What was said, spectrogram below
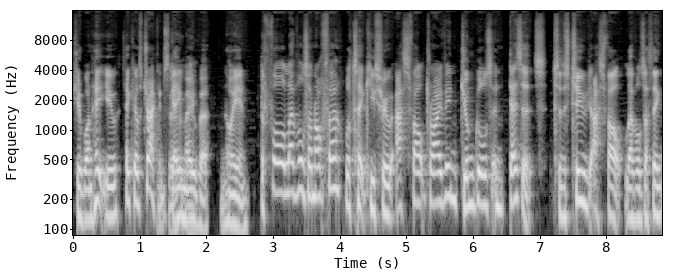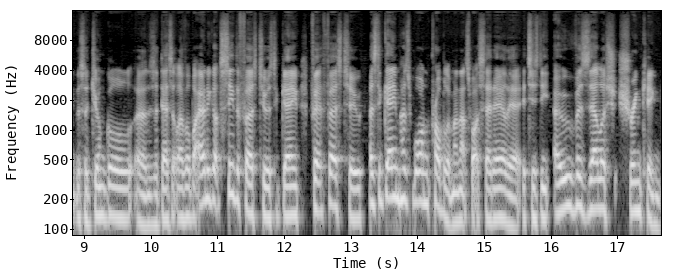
Should one hit you, take you off the track. and It's game over. Annoying. The four levels on offer will take you through asphalt driving, jungles, and deserts. So there's two asphalt levels. I think there's a jungle, uh, there's a desert level, but I only got to see the first two as the game. First two, as the game has one problem, and that's what I said earlier. It is the overzealous shrinking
